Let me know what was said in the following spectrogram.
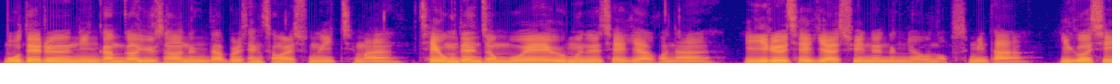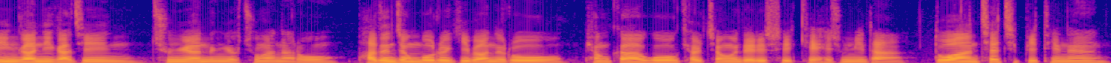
모델은 인간과 유사한 응답을 생성할 수는 있지만 제공된 정보에 의문을 제기하거나 이의를 제기할 수 있는 능력은 없습니다. 이것이 인간이 가진 중요한 능력 중 하나로 받은 정보를 기반으로 평가하고 결정을 내릴 수 있게 해줍니다. 또한 챗 GPT는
